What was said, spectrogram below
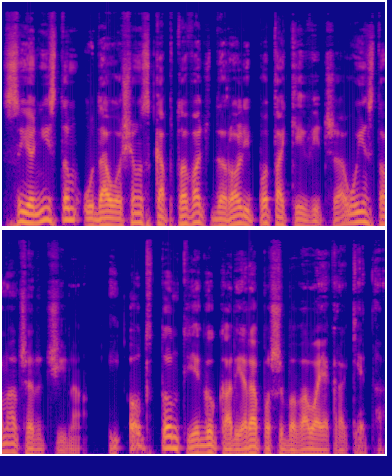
Syjonistom udało się skaptować do roli Potakiewicza Winstona Churchilla i odtąd jego kariera poszybowała jak rakieta.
